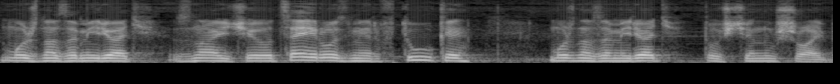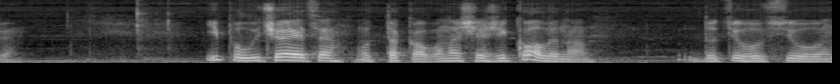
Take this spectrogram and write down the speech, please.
можна заміряти, знаючи оцей розмір втулки, можна заміряти товщину шайби. І виходить от така. Вона ще ж і калена до цього всього.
